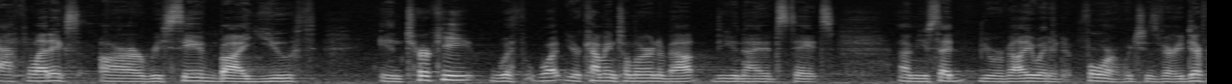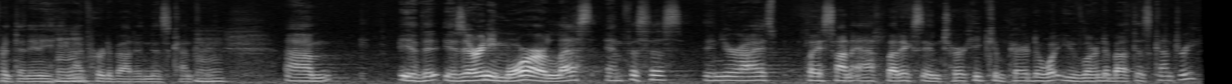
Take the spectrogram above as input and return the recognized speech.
athletics are received by youth in Turkey with what you're coming to learn about the United States? Um, you said you were evaluated at four, which is very different than anything I've heard about in this country. Um, is there any more or less emphasis in your eyes placed on athletics in Turkey compared to what you've learned about this country?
